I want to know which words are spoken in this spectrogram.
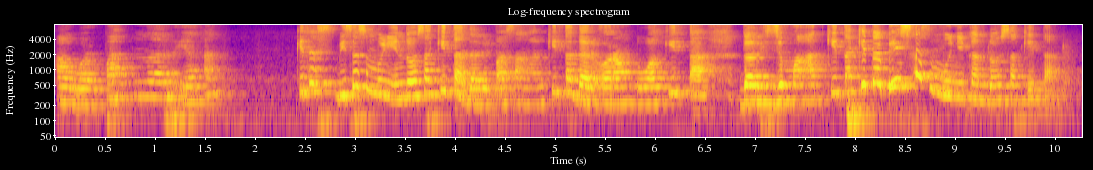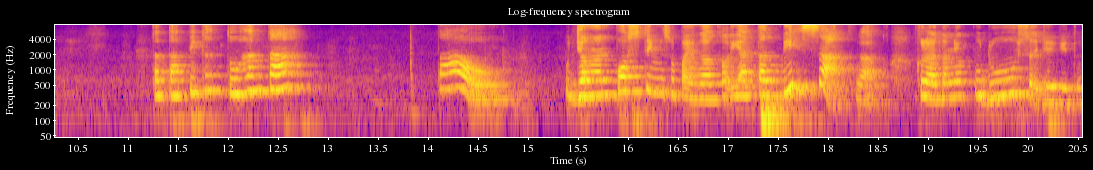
our partner ya kan kita bisa sembunyiin dosa kita dari pasangan kita dari orang tua kita dari jemaat kita. Kita bisa sembunyikan dosa kita. Tetapi kan Tuhan tak tahu. Jangan posting supaya nggak kelihatan. Bisa nggak? Kelihatannya kudus aja gitu.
